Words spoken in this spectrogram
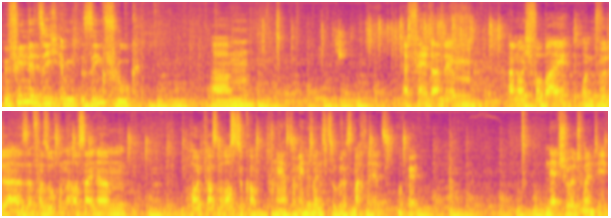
befindet sich im Sinkflug. Ähm, er fällt an, dem, an euch vorbei und würde also versuchen, aus seinem Holdposten rauszukommen. Und er erst am Ende seines Zuges. Das macht er jetzt. Okay. Natural 20.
